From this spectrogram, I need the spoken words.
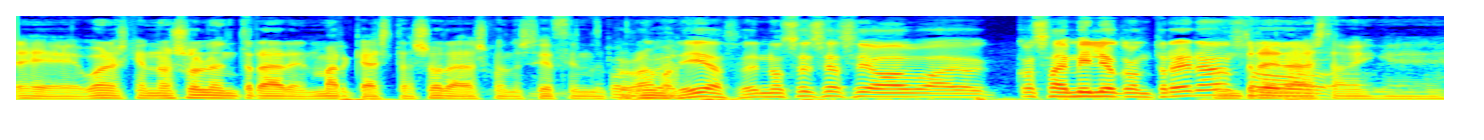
Eh, bueno, es que no suelo entrar en marca a estas horas cuando estoy haciendo el Pues programa. deberías, ¿eh? No sé si ha sido eh, cosa de Emilio Contreras. Contreras o- también. Que...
